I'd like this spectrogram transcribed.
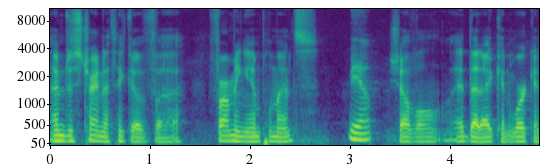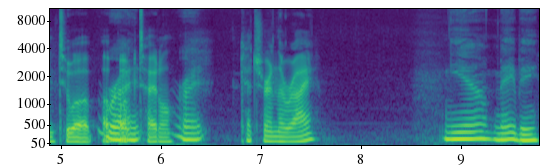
I'm just trying to think of uh, farming implements. Yeah. shovel uh, that I can work into a, a Right, book title. right. Catcher in the Rye. Yeah, maybe.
